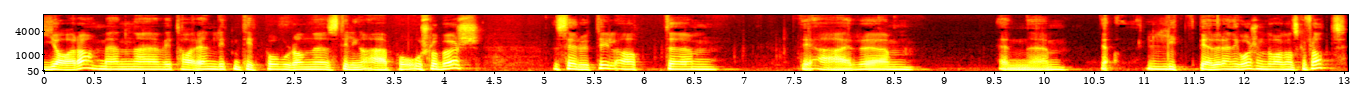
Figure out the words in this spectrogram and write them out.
Yara, men eh, vi tar en liten titt på hvordan eh, stillinga er på Oslo Børs. Det ser ut til at um, det er en ja, litt bedre enn i går, som det var ganske flatt.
